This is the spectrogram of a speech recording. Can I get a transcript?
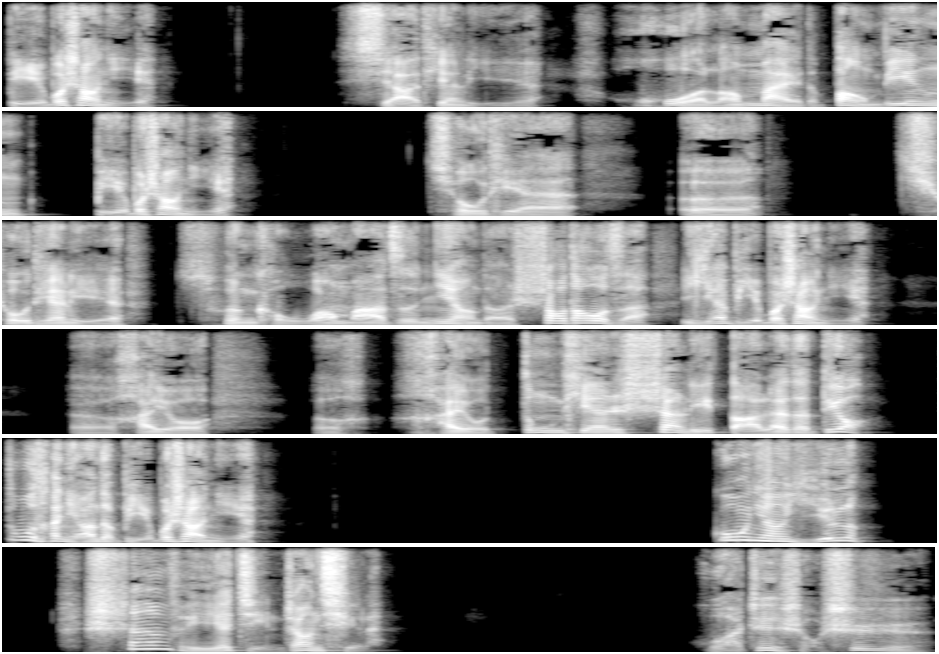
比不上你，夏天里货郎卖的棒冰比不上你，秋天，呃，秋天里村口王麻子酿的烧刀子也比不上你，呃，还有，呃，还有冬天山里打来的貂，都他娘的比不上你。姑娘一愣，山匪也紧张起来。我这首诗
